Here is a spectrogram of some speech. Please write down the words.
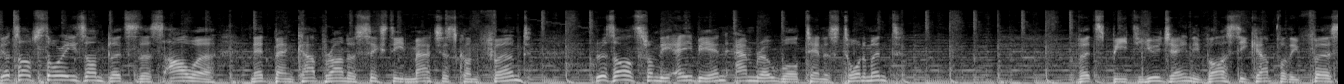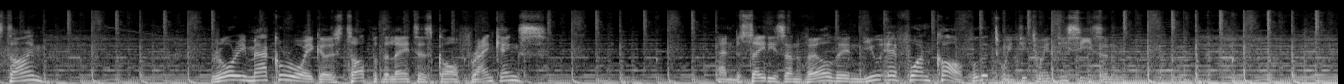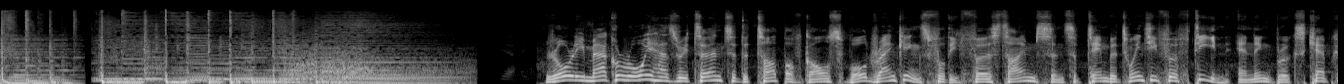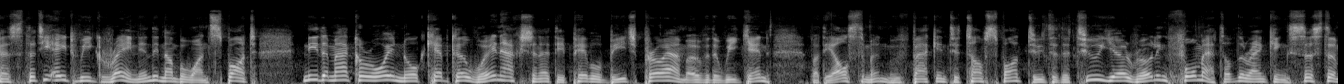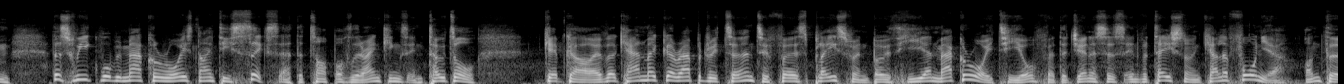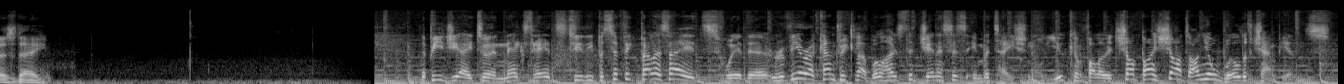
Your top stories on Blitz this hour. Nedbank Cup round of 16 matches confirmed. Results from the ABN AMRO World Tennis Tournament. Wits beat UJ in the Varsity Cup for the first time. Rory McIlroy goes top of the latest golf rankings. And Mercedes unveiled their new F1 car for the 2020 season. Rory McIlroy has returned to the top of golf's world rankings for the first time since September 2015, ending Brooks Koepka's 38-week reign in the number one spot. Neither McIlroy nor Koepka were in action at the Pebble Beach Pro-Am over the weekend, but the Ulsterman moved back into top spot due to the two-year rolling format of the ranking system. This week will be McIlroy's 96 at the top of the rankings in total. Koepka, however, can make a rapid return to first place when both he and McIlroy tee off at the Genesis Invitational in California on Thursday. The PGA Tour next heads to the Pacific Palisades, where the Riviera Country Club will host the Genesis Invitational. You can follow it shot by shot on your World of Champions.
